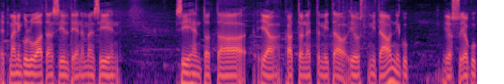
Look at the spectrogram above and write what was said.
että mä niin kuin luotan silti enemmän siihen siihen tota, ja katson, että mitä on, just, mitä on niinku, jos joku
